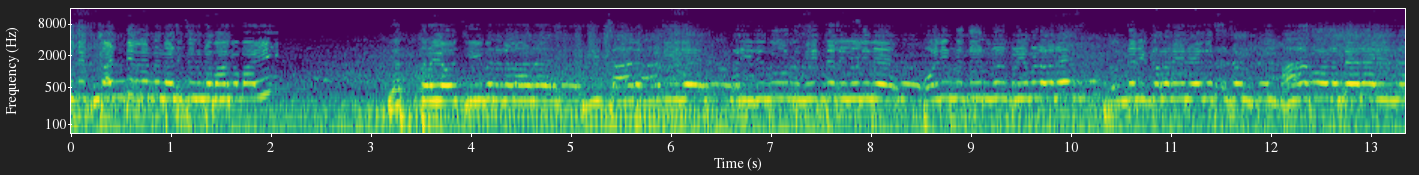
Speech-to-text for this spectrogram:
ഇത് കണ്ടില്ലെന്ന് നടിച്ചതിന്റെ ഭാഗമായി എത്രയോ ജീവനുകളാണ് ഈ ചാലക്കുടിയിലെ ഒരു ഇരുന്നൂറ് മീറ്ററിനുള്ളിൽ പൊലിഞ്ഞു തീർന്നത് പ്രിയമുള്ളവരെ സുന്ദരിക്കവലയിൽ ഏകദേശം ആറോളം പേരായിരുന്നു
